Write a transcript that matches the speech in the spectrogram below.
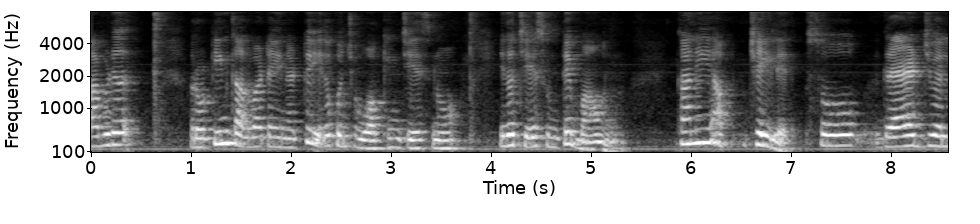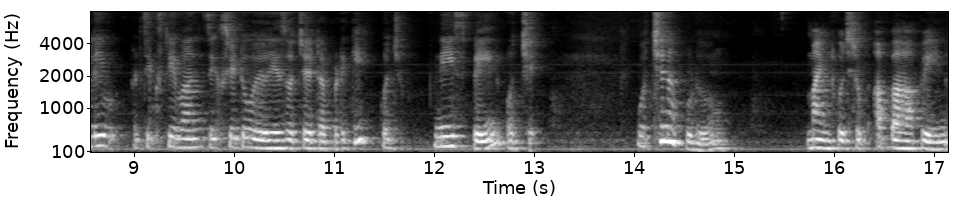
ఆవిడ రొటీన్కి అలవాటు అయినట్టు ఏదో కొంచెం వాకింగ్ చేసినో ఏదో చేసి ఉంటే బాగుంది. కానీ చేయలేదు. So gradually sixty one sixty two years వచ్చేటప్పటికి కొంచెం నీస్ పెయిన్ వచ్చాయి. వచ్చినప్పుడు మా ఇంటికి వచ్చినప్పుడు అబ్బా పెయిన్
